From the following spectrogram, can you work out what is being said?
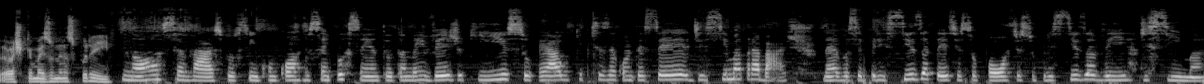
Eu acho que é mais ou menos por aí. Nossa, Vasco, sim, concordo 100%. Eu também vejo que isso é algo que precisa acontecer de cima para baixo, né? Você precisa ter esse suporte, isso precisa vir de cima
